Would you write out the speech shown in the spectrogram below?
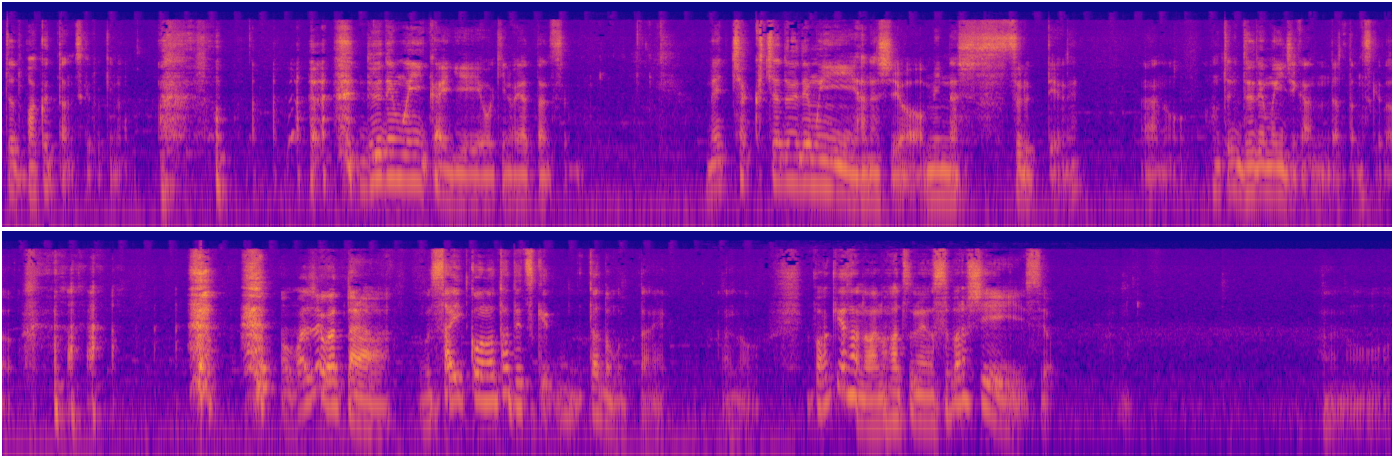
ちょっとパクったんですけど昨日。ドゥでもいい会議を昨日やったんですよ。めちゃくちゃドゥでもいい話をみんなするっていうね。あの本当にどうでもいい時間だったんですけど。面白かったな。最高の立て付けだと思ったね。あのやっぱ秋谷さんのあの発明は素晴らしいですよあの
